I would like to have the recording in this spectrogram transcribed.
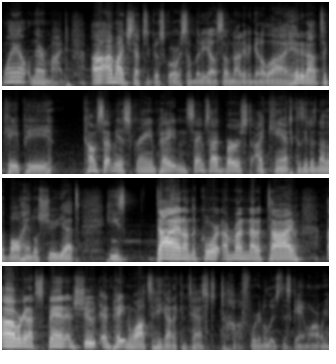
Well, never mind. Uh, I might just have to go score with somebody else. I'm not even going to lie. Hit it out to KP. Come set me a screen, Peyton. Same side burst. I can't because he doesn't have the ball handle shoe yet. He's dying on the court. I'm running out of time. Uh, we're going to have to spin and shoot, and Peyton Watson, he got a contest. Tough. We're going to lose this game, aren't we?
